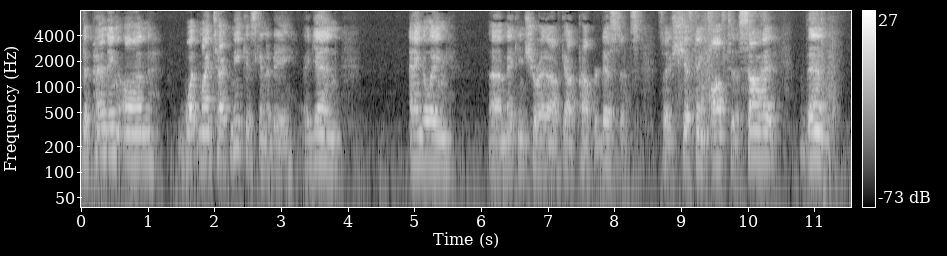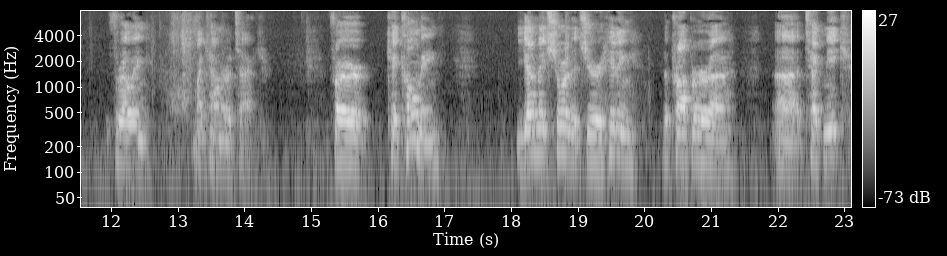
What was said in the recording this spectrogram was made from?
depending on what my technique is going to be, again, angling, uh, making sure that I've got proper distance. So shifting off to the side, then throwing my counterattack. For keikomi, you got to make sure that you're hitting the proper uh, uh, technique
